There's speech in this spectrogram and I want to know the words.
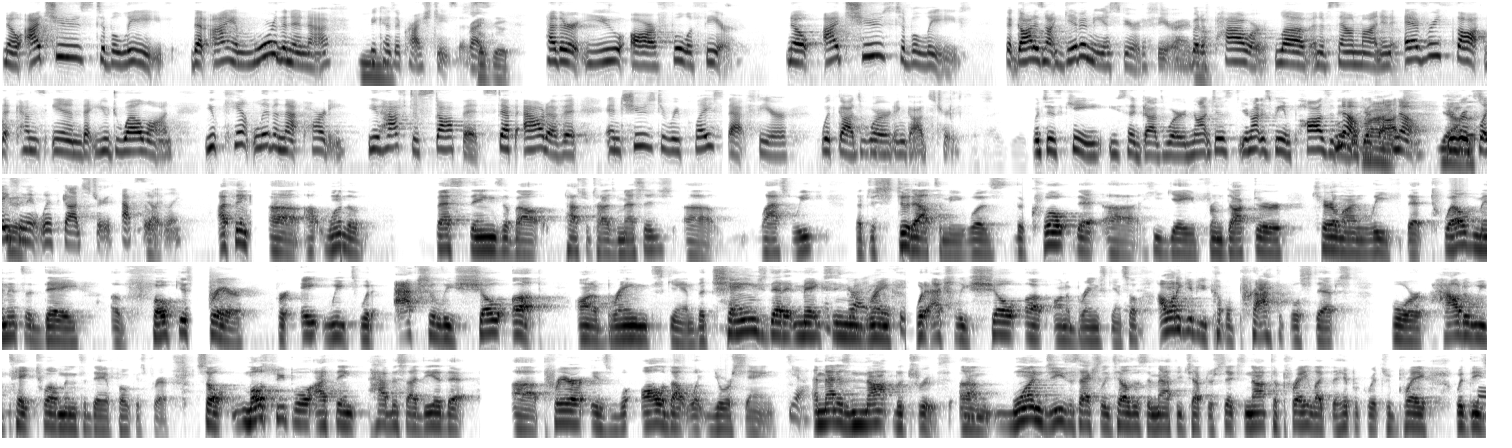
No, I choose to believe that I am more than enough mm. because of Christ Jesus. Right. So good. Heather, you are full of fear. No, I choose to believe that God has not given me a spirit of fear, right. but of power, love, and of sound mind. And every thought that comes in that you dwell on, you can't live in that party. You have to stop it, step out of it, and choose to replace that fear with God's word and God's truth. Which is key. You said God's word, not just you're not just being positive no, with your right. thoughts. No, yeah, you're replacing it with God's truth. Absolutely. Yeah. I think uh, uh, one of the best things about Pastor Ty's message uh, last week that just stood out to me was the quote that uh, he gave from Dr. Caroline Leaf that 12 minutes a day of focused prayer for eight weeks would actually show up on a brain scan. The change that it makes That's in your right. brain would actually show up on a brain scan. So I want to give you a couple practical steps for how do we take 12 minutes a day of focused prayer. So most people, I think, have this idea that uh, prayer is w- all about what you're saying. Yeah. And that is not the truth. Um, one, Jesus actually tells us in Matthew chapter six not to pray like the hypocrites who pray with these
